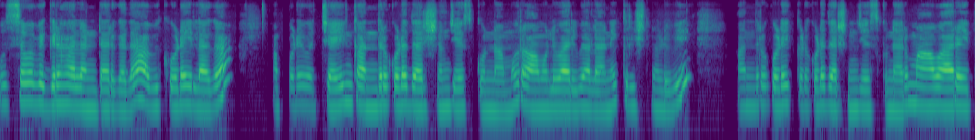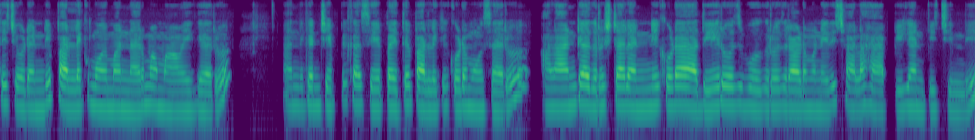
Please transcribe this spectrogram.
ఉత్సవ విగ్రహాలు అంటారు కదా అవి కూడా ఇలాగా అప్పుడే వచ్చాయి. ఇంకా అందరూ కూడా దర్శనం చేసుకున్నాము. రాముల వారివి అలానే కృష్ణుడివి అందరూ కూడా ఇక్కడ కూడా దర్శనం చేసుకున్నారు. మా వారు అయితే చూడండి పల్లకి మోయమన్నారు మా మామయ్య గారు. అందుకని చెప్పి కాసేపు అయితే పల్లకి కూడా మోసారు. అలాంటి అదృష్టాలు అన్నీ కూడా అదే రోజు భోగి రోజు రావడం అనేది చాలా హ్యాపీగా అనిపించింది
